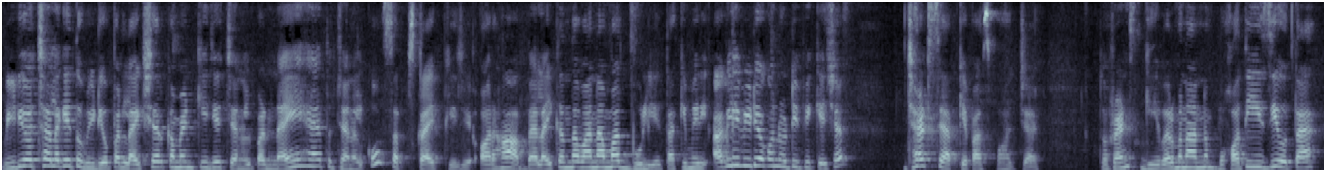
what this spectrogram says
वीडियो अच्छा लगे तो वीडियो पर लाइक शेयर कमेंट कीजिए। चैनल पर नए हैं तो चैनल को सब्सक्राइब कीजिए। और हाँ बेल आइकन दबाना मत भूलिए ताकि मेरी अगली वीडियो का नोटिफिकेशन झट से आपके पास पहुँच जाए। तो फ्रेंड्स घेवर बनाना बहुत ही ईजी होता है।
